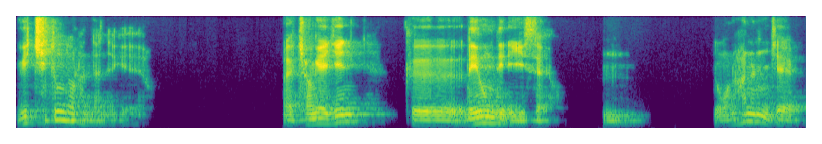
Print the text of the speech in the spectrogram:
위치 등록을 한다는 얘기예요. 네, 정해진 그 내용들이 있어요. 음, 요거는 하는 이제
